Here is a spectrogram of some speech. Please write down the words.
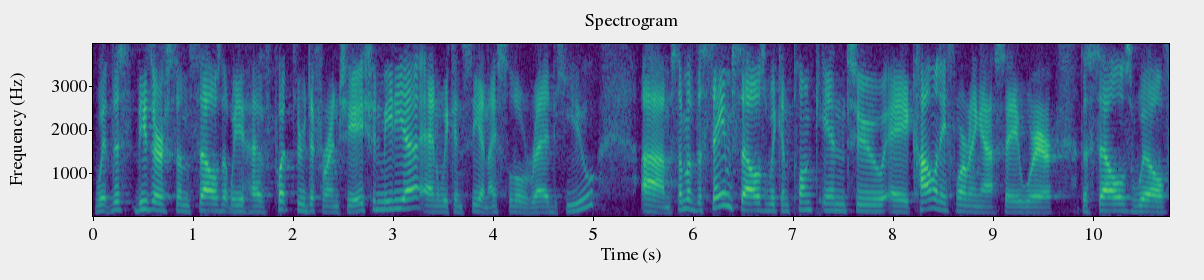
with this, these are some cells that we have put through differentiation media, and we can see a nice little red hue. Um, some of the same cells we can plunk into a colony forming assay where the cells will,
